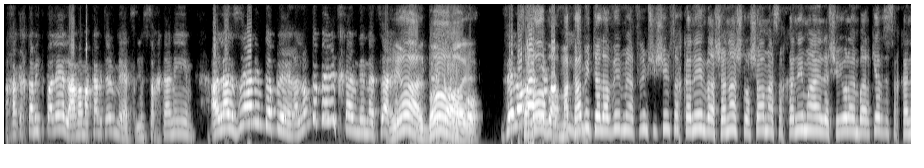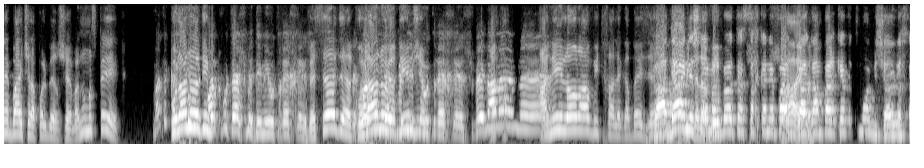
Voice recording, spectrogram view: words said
אחר כך אתה מתפלא למה מכבי תל אביב מייצרים שחקנים. על זה אני מדבר, אני לא מדבר איתך אם ננצח. את אייל, זה, בוא. לא. זה לא מעניין סבבה, אותי. מכבי תל אביב מייצרים 60 שחקנים והשנה שלושה מהשחקנים האלה שיהיו להם בהרכב זה שחקני בית של הפועל באר שבע, נו מספיק. מה זה כולנו? יודעים. לכל קבוצה יש מדיניות רכש. בסדר, לכל כולנו קבוצה יש יודעים ש... מדיניות רכש, וגם אה, הם... אה, אני לא רב איתך לגבי זה ועדיין יש להם הרבה יותר שחקני בית, גם בהרכב אתמול, משהיו לך.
